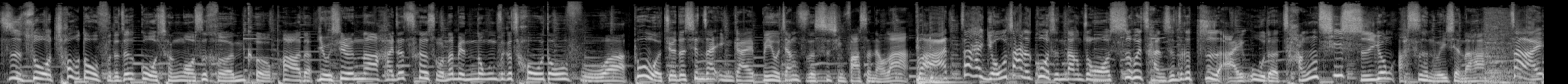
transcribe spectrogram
制作臭豆腐的这个过程哦，是很可怕的。有些人呢还在厕所那边弄这个臭豆腐啊。不我觉得现在应该没有这样子的事情发生了啦。But 在它油炸的过程当中是会产生这个致癌物的，长期食用啊是很危险的哈。再来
